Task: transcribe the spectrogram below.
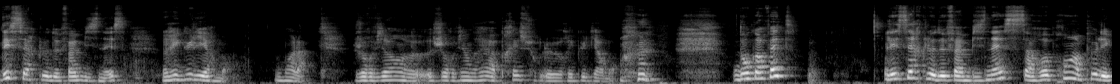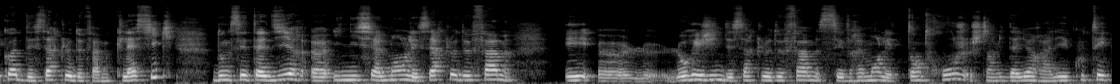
des cercles de femmes business régulièrement. Voilà, je, euh, je reviendrai après sur le régulièrement. Donc en fait, les cercles de femmes business, ça reprend un peu les codes des cercles de femmes classiques, donc c'est-à-dire euh, initialement les cercles de femmes et euh, l'origine des cercles de femmes, c'est vraiment les tentes rouges. Je t'invite d'ailleurs à aller écouter,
